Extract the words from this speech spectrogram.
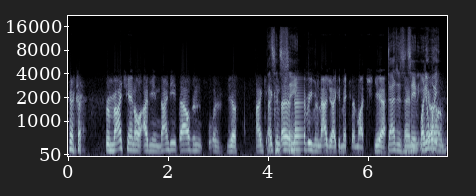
But for my channel, I mean, ninety eight thousand was just. I, I can I never even imagine I could make that much. Yeah, That is And, insane. like, you know what? um,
